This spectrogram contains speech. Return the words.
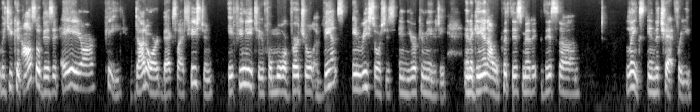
But you can also visit aarp.org backslash Houston if you need to for more virtual events and resources in your community. And again, I will put this, this um, links in the chat for you.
